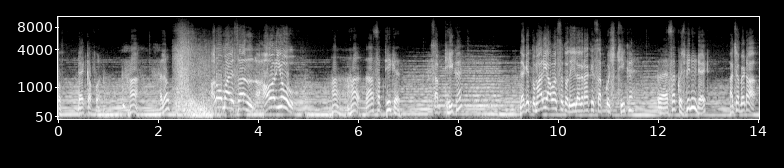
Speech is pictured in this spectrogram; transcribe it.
ओह डैड का फ़ोन। हाँ hello? Hello my son how are you? हाँ हाँ हाँ सब ठीक है। सब ठीक है? लेकिन तुम्हारी आवाज़ से तो नहीं लग रहा कि सब कुछ ठीक है। ऐसा कुछ भी नहीं डैड। अच्छा बेटा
